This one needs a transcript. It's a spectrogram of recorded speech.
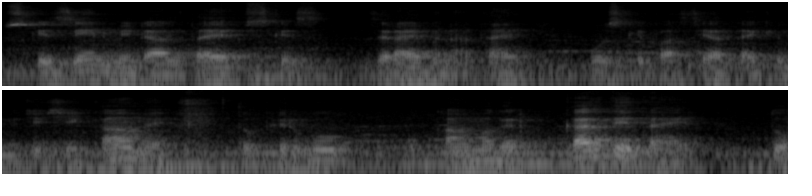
उसके जेन में डालता है, उसके ज़राए बनाता है। वो उसके पास जाता है कि मुझे ये काम है तो फिर वो वो काम अगर कर देता है तो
